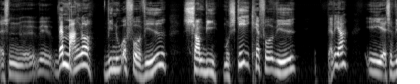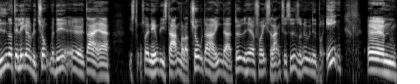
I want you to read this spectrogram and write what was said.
øh, sådan, øh, hvad mangler vi nu at få at vide, som vi måske kan få at vide, hvad ved jeg, i, altså vidner, det ligger jo lidt tungt med det. Øh, der er, jeg tror, jeg nævnte i starten, var der to, der er en, der er død her for ikke så lang tid siden, så nu er vi nede på en. Øhm,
